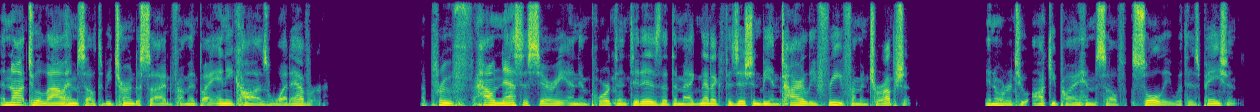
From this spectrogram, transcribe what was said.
and not to allow himself to be turned aside from it by any cause whatever a proof how necessary and important it is that the magnetic physician be entirely free from interruption in order to occupy himself solely with his patient.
